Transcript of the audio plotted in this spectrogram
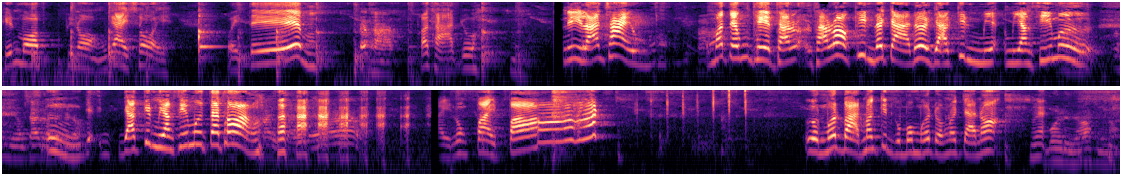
เห็นบ่พี่น้องย่ายซอยไว้เต็มกระถาดพระถาดอยู่ นี่ร้านชาย มาจากกรุงเทพถ้าถ้าลอกกินนะจ่าเด้ออยากกินเมียเมียงสีมือเอาเมียงใส่อืเลยมพี่น้องอยากกินเมียงสีมือตาท่องใส่ใส่แล้วใส่ลงไปป๊าดเอื่นเมื่อบาทมากินกับบ่เมื่อดอกเนาะจ่าเนาะเนี่ยบ่เหลือพี่น้อง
